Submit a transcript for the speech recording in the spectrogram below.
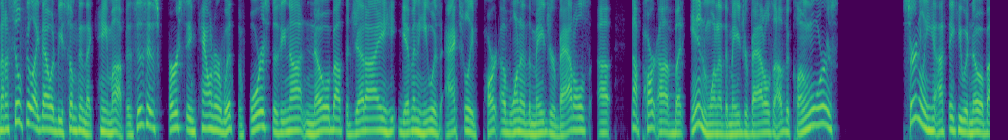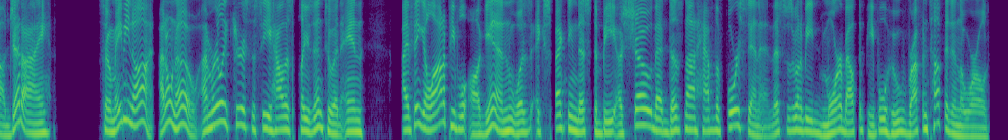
But I still feel like that would be something that came up. Is this his first encounter with the Force? Does he not know about the Jedi, given he was actually part of one of the major battles? Uh, not part of, but in one of the major battles of the Clone Wars? Certainly, I think he would know about Jedi. So maybe not. I don't know. I'm really curious to see how this plays into it. And I think a lot of people, again, was expecting this to be a show that does not have the Force in it. This was going to be more about the people who rough and tough it in the world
